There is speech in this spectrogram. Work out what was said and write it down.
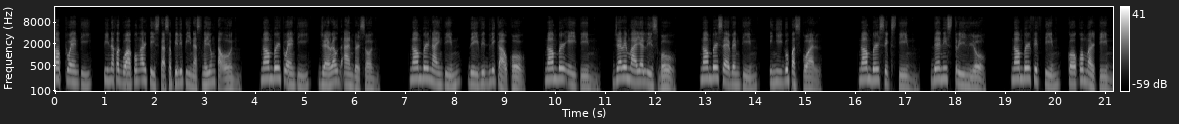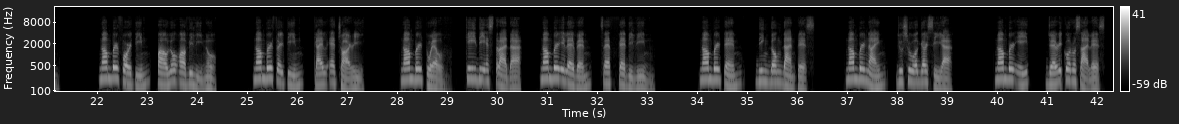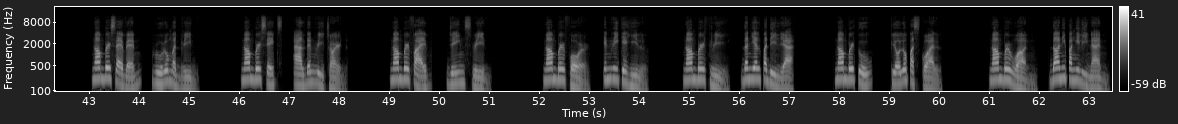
Top 20, pinakagwapong artista sa Pilipinas ngayong taon. Number 20, Gerald Anderson. Number 19, David Licauco. Number 18, Jeremiah Lisbo. Number 17, Inigo Pascual. Number 16, Dennis Trillo. Number 15, Coco Martin. Number 14, Paulo Avellino. Number 13, Kyle Echari. Number 12, KD Estrada. Number 11, Seth Fedilin. Number 10, Ding Dong Dantes. Number 9, Joshua Garcia. Number 8, Jericho Rosales. Number 7, Ruro Madrid. Number 6, Alden Richard. Number 5, James Reid. Number 4, Enrique Hill. Number 3, Daniel Padilla. Number 2, Piolo Pascual. Number 1, Donnie Pangilinan.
